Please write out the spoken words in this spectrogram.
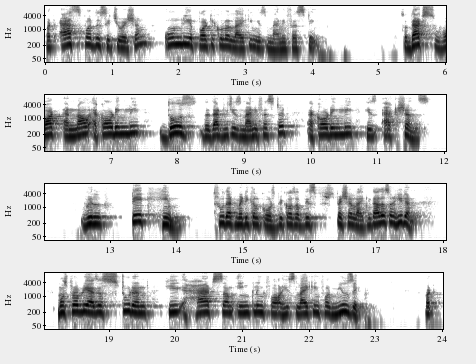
but as per the situation, only a particular liking is manifesting. So that's what, and now accordingly, those that which is manifested, accordingly, his actions will take him through that medical course because of this special liking. The others are hidden. Most probably, as a student, he had some inkling for his liking for music. But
